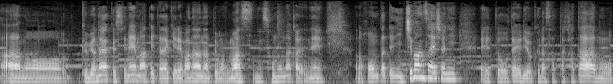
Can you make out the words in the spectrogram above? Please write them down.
あの、首を長くしてね、待っていただければな、なんて思います。います。ね、その中でね、あの、本立てに一番最初に、えっ、ー、と、お便りをくださった方の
